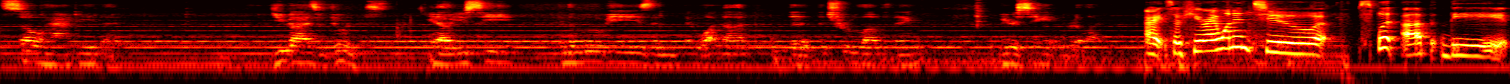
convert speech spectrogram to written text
so happy that you guys are doing this. You know, you see in the movies and, and whatnot the, the true love thing. We are seeing it in real life. All right, so here I wanted to split up the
